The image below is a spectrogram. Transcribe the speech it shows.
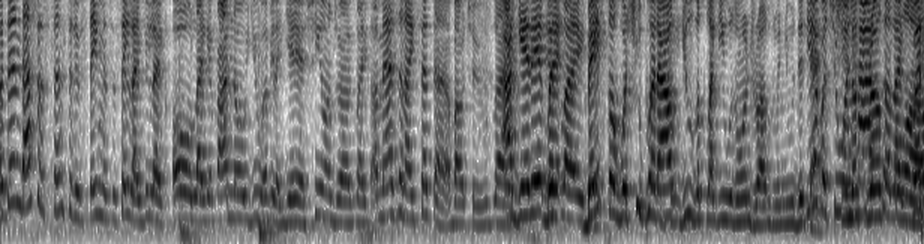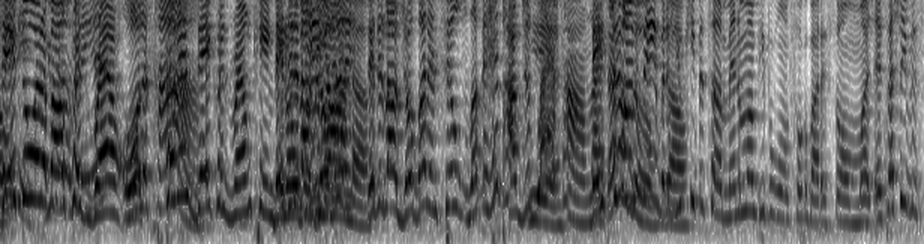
But then that's a sensitive statement to say. Like, be like, oh, like if I know you, I'd be like, yeah, she on drugs. Like, imagine I said that about you. Like, I get it, but like based off what you put out, mm-hmm. you look like you was on drugs when you did that. Yeah, but you she wouldn't looked have real to, like, slow. But they do it about I'm Chris saying? Brown All the time. To time. this day, Chris Brown can't they did over about Joe Budden. Rihanna. They did about Joe Budden until Love and Hip Hop just Yeah. last time. They Like That's what I'm do, saying. But if you keep it to a minimum, people won't talk about it so much. Especially if it's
